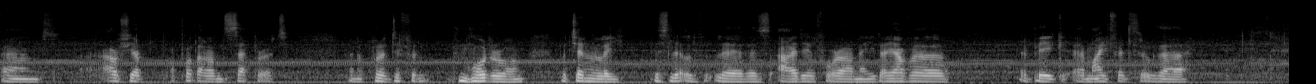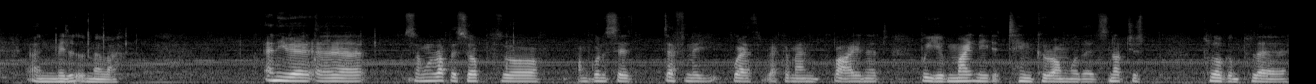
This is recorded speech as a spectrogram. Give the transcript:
And actually, I, I put that on separate and I put a different motor on but generally this little lathe is ideal for I need. I have a a big uh, through there and my little miller. Anyway uh, so I'm going to wrap this up so I'm going to say definitely worth recommend buying it but you might need to tinker on with it. It's not just plug and play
